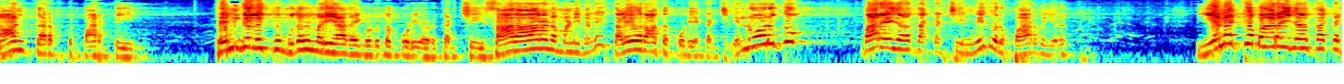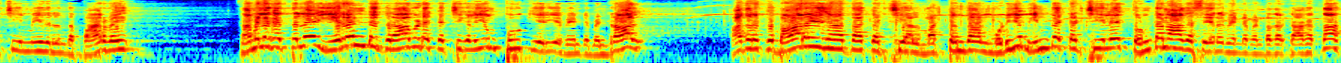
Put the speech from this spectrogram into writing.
நான் கரப்ட் பார்ட்டி பெண்களுக்கு முதல் மரியாதை கொடுக்கக்கூடிய ஒரு கட்சி சாதாரண மனிதனை தலைவராக்கக்கூடிய கட்சி எல்லோருக்கும் பாரதிய ஜனதா கட்சியின் மீது ஒரு பார்வை இருக்கும். எனக்கு பாரதிய ஜனதா கட்சியின் மீது இருந்த பார்வை தமிழகத்தில் இரண்டு திராவிட கட்சிகளையும் தூக்கி எறிய வேண்டும் என்றால் அதற்கு பாரதிய ஜனதா கட்சியால் மட்டும்தான் முடியும். இந்த கட்சியிலே தொண்டனாக சேர வேண்டும் என்பதற்காகத்தான்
